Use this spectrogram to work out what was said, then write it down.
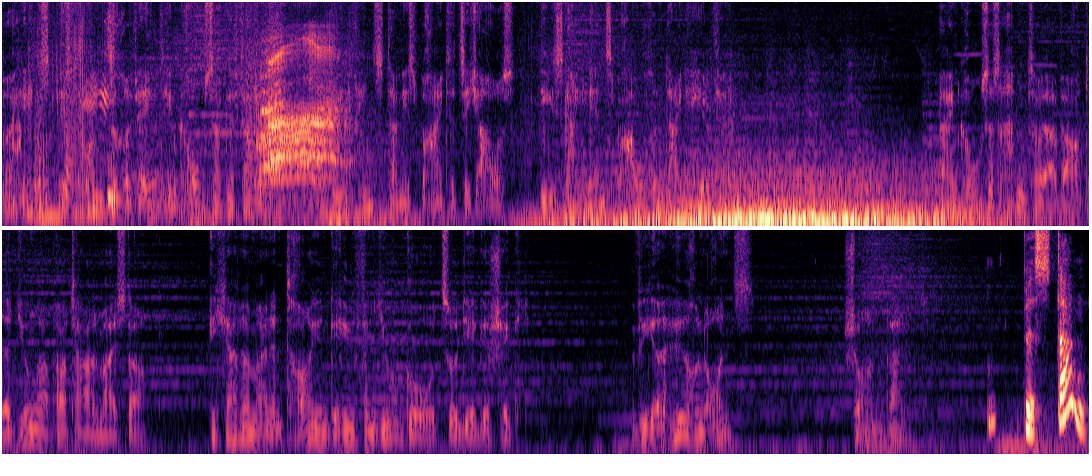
Aber jetzt ist unsere Welt in großer Gefahr. Die Finsternis breitet sich aus. Die Skylands brauchen deine Hilfe. Ein großes Abenteuer wartet, junger Portalmeister. Ich habe meinen treuen Gehilfen Hugo zu dir geschickt. Wir hören uns. Schon bald. Bis dann.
